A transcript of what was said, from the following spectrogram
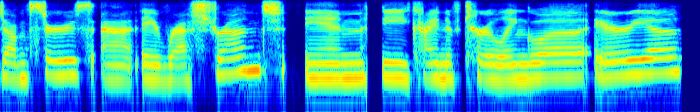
dumpsters at a restaurant in the kind of Terlingua area.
